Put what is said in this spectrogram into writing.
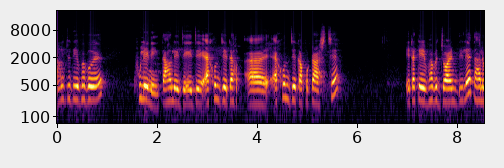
আমি যদি এভাবে খুলে নেই, তাহলে যে, এই যে এখন যেটা এখন যে কাপড়টা আসছে, এটাকে এভাবে জয়েন্ট দিলে তাহলে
